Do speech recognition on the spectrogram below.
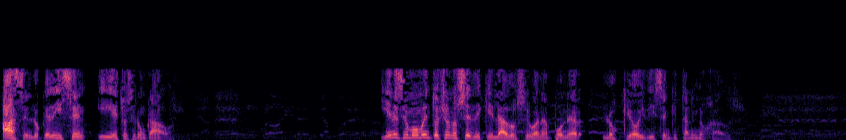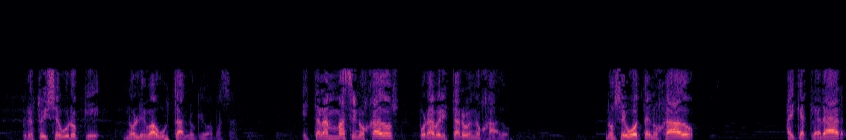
Hacen lo que dicen y esto será un caos. Y en ese momento yo no sé de qué lado se van a poner los que hoy dicen que están enojados. Pero estoy seguro que no les va a gustar lo que va a pasar. Estarán más enojados por haber estado enojado. No se vota enojado, hay que aclarar,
